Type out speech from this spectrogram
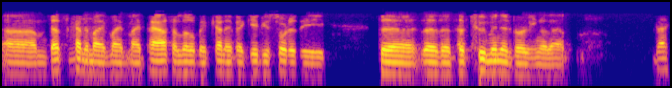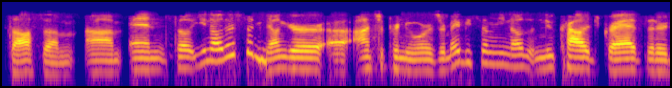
Um, that's kind of mm-hmm. my, my my path a little bit. Kind of I give you sort of the the the, the, two minute version of that. That's awesome. Um, and so, you know, there's some younger uh, entrepreneurs or maybe some, you know, new college grads that are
